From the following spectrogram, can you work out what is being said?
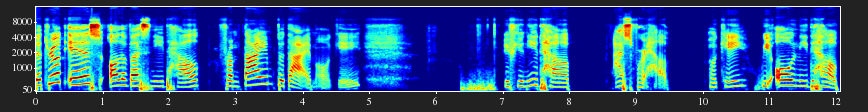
The truth is, all of us need help from time to time. Okay. If you need help, ask for help. Okay. We all need help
